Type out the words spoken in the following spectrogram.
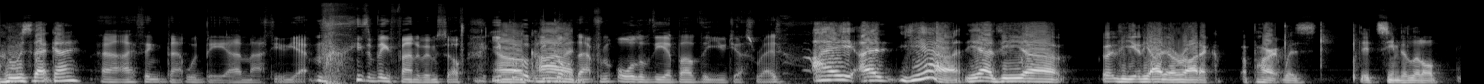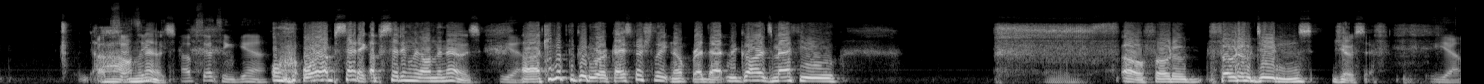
Who is that guy? Uh, I think that would be uh, Matthew. Yeah, he's a big fan of himself. You oh, probably God. got that from all of the above that you just read. I, I yeah, yeah. The uh, the the autoerotic part was it seemed a little uh, on the nose. Upsetting, yeah. Or, or upsetting, upsettingly on the nose. Yeah. Uh, keep up the good work. I especially nope read that. Regards, Matthew. Oh, photo photo Dudens Joseph. Yeah.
